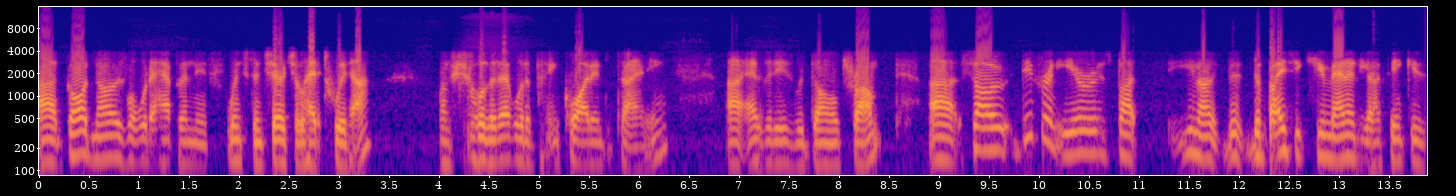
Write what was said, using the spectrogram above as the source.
Uh, God knows what would have happened if Winston Churchill had Twitter. I'm sure that that would have been quite entertaining, uh, as it is with Donald Trump. Uh, so different eras, but you know the, the basic humanity I think is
